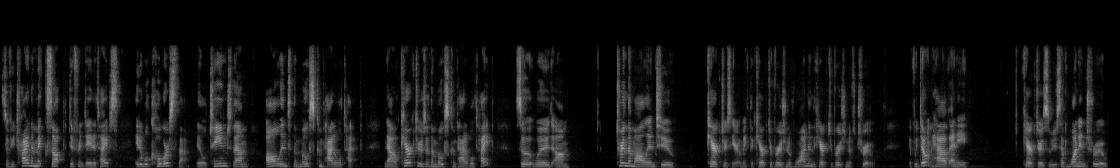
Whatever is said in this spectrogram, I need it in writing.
So if you try to mix up different data types, it will coerce them. It will change them all into the most compatible type. Now characters are the most compatible type, so it would um, turn them all into characters here. It'll make the character version of 1 and the character version of true. If we don't have any characters, we just have 1 in true,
